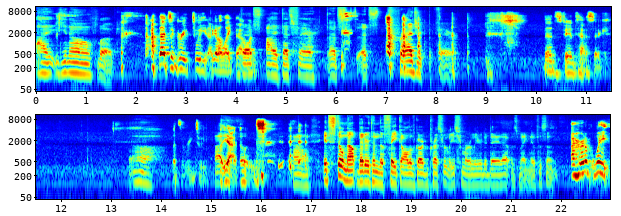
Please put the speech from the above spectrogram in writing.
I, you know, look. that's a great tweet. I gotta like that one. That's I. That's fair. That's that's tragic but fair. That's fantastic. Oh, That's a retweet. I- But yeah, no. Don't. It's still not better than the fake Olive Garden press release from earlier today. That was magnificent. I heard of wait,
